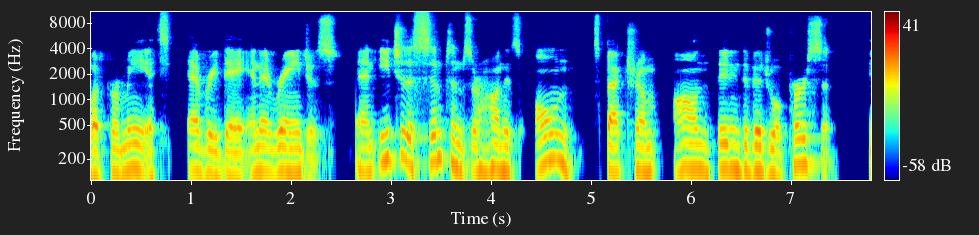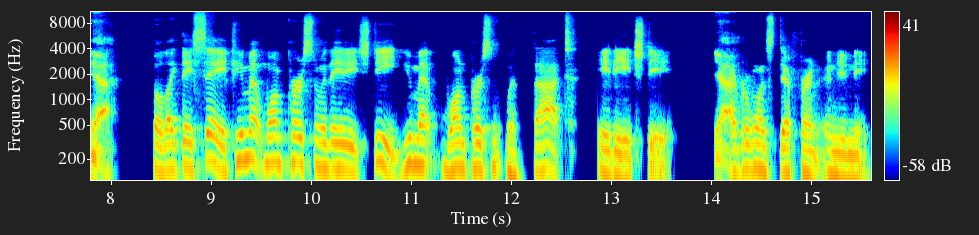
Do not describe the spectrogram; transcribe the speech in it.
But for me, it's every day and it ranges. And each of the symptoms are on its own spectrum on the individual person. Yeah. So, like they say, if you met one person with ADHD, you met one person with that ADHD. Yeah. Everyone's different and unique.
